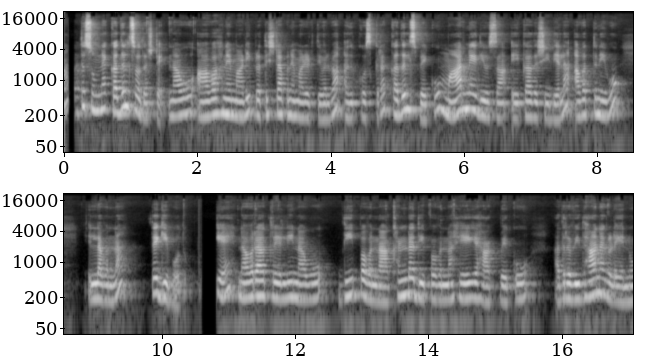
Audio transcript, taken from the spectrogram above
ಮತ್ತು ಸುಮ್ಮನೆ ಕದಲ್ಸೋದಷ್ಟೇ. ನಾವು ಆವಾಹನೆ ಮಾಡಿ, ಪ್ರತಿಷ್ಠಾಪನೆ ಮಾಡಿರ್ತೀವಲ್ವ? ಅದಕ್ಕೋಸ್ಕರ ಕದಲ್ಸ್ಬೇಕು. ಮಾರನೇ ದಿವಸ ಏಕಾದಶಿ ಇದೆಯಲ್ಲ, ಅವತ್ತು ನೀವು ಎಲ್ಲವನ್ನು ತೆಗಿಬೋದು. ಹೀಗೆ ನವರಾತ್ರಿಯಲ್ಲಿ ನಾವು ದೀಪವನ್ನು, ಅಖಂಡ ದೀಪವನ್ನು ಹೇಗೆ ಹಾಕಬೇಕು? ಅದರ ವಿಧಾನಗಳೇನು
